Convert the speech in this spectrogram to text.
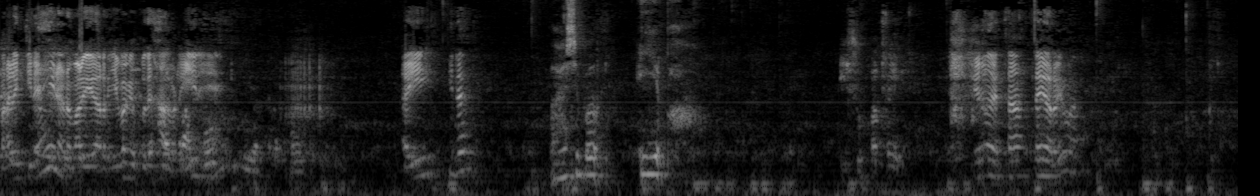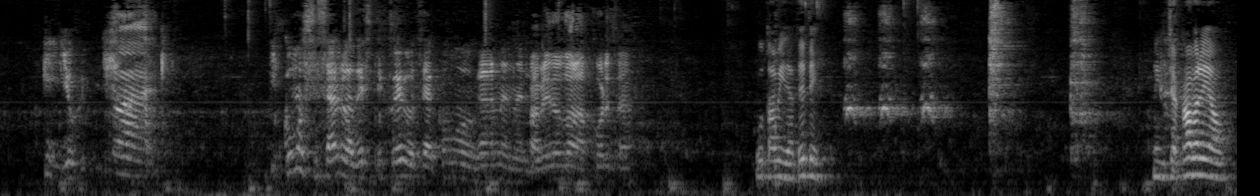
Mari, tienes el armario de arriba que puedes abrir, eh. Ahí, mira. A ver si puedo... Y... Y su papel. Mira dónde está. Está ahí arriba. Y yo. ¿Y cómo se salva de este juego? O sea, ¿cómo ganan al. Abriendo todas las puertas. Puta vida, tete. Me he cabreado.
